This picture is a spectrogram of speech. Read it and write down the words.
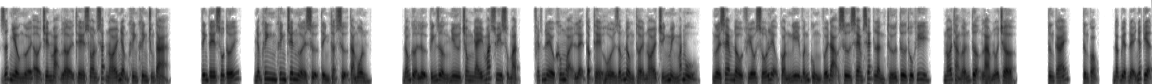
rất nhiều người ở trên mạng lời thề son sắt nói nhậm khinh khinh chúng ta. Tinh tế số tới, nhậm khinh khinh trên người sự tình thật sự tà môn. Đóng cửa lự kính dường như trong nháy mắt suy sụp mặt, phép đều không ngoại lệ tập thể hồi dẫm đồng thời nói chính mình mắt mù, người xem đầu phiếu số liệu còn nghi vấn cùng với đạo sư xem xét lần thứ tư thu khi, nói thẳng ấn tượng làm lỗi trở. Từng cái, từng cọc, đặc biệt đệ nhất kiện,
